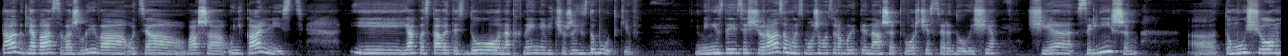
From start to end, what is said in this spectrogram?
так для вас важлива оця ваша унікальність? І як ви ставитесь до натхнення від чужих здобутків? Мені здається, що разом ми зможемо зробити наше творче середовище ще сильнішим, тому що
